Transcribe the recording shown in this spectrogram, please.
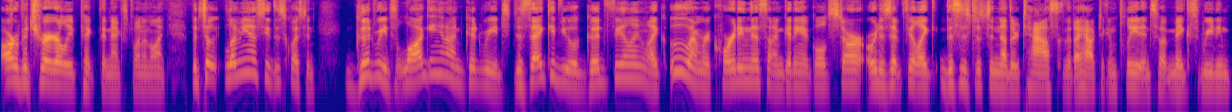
arbitrarily pick the next one in the line. But so let me ask you this question. Goodreads, logging in on Goodreads, does that give you a good feeling like, ooh, I'm recording this and I'm getting a gold star? Or does it feel like this is just another task that I have to complete? And so it makes reading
